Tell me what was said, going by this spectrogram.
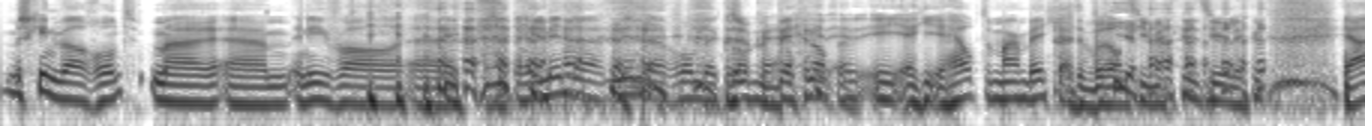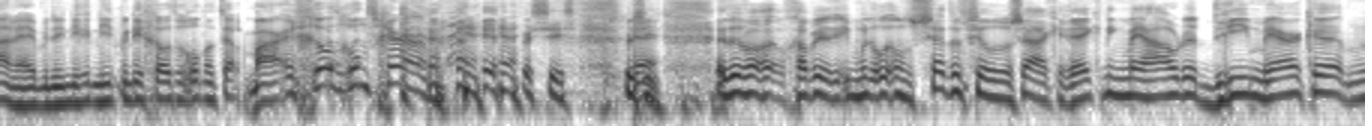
misschien wel rond, maar um, in ieder geval minder, minder ronde dus knoppen. Je, je, helpt hem maar een beetje uit de brand ja. natuurlijk. Ja, nee, niet, niet meer die grote ronde tellen. Maar een groot rond scherm. ja, precies. precies. Het is wel grappig. Je moet ontzettend veel zaken rekening mee houden. Drie merken,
